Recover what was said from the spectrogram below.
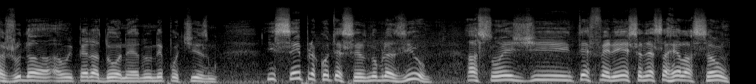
ajuda ao imperador, né, no nepotismo. E sempre aconteceram no Brasil ações de interferência nessa relação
